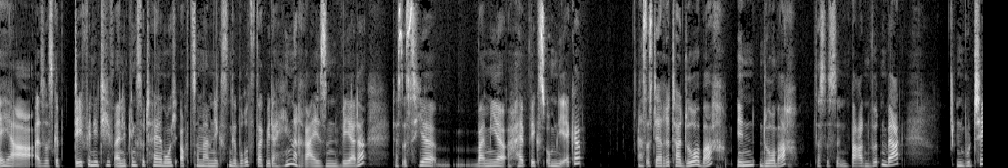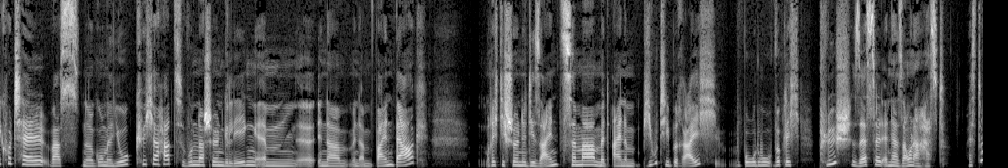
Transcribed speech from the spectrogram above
Ja, also es gibt definitiv ein Lieblingshotel, wo ich auch zu meinem nächsten Geburtstag wieder hinreisen werde. Das ist hier bei mir halbwegs um die Ecke. Das ist der Ritter Durbach in Durbach. Das ist in Baden-Württemberg. Ein Boutique-Hotel, was eine Gourmillot-Küche hat, wunderschön gelegen im, äh, in, einer, in einem Weinberg. Richtig schöne Designzimmer mit einem Beauty-Bereich, wo du wirklich Plüschsessel in der Sauna hast. Weißt du?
